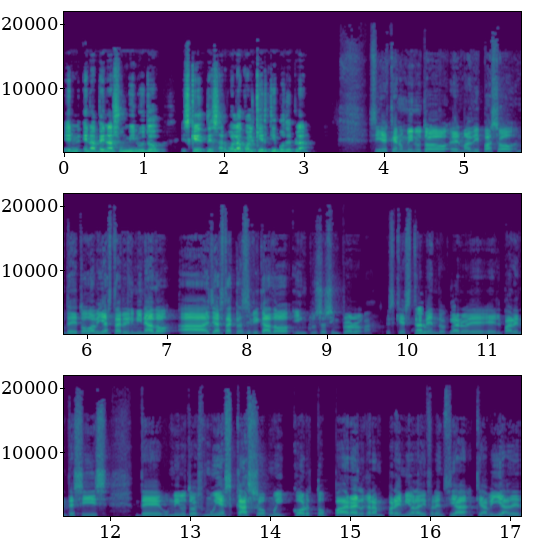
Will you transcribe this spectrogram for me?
en, en apenas un minuto es que desarbola cualquier tipo de plan. Sí, es que en un minuto el Madrid pasó de todavía estar eliminado a ya estar clasificado incluso sin prórroga. Es que es tremendo, claro. Eh, el paréntesis de un minuto es muy escaso, muy corto para el Gran Premio, la diferencia que había de,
